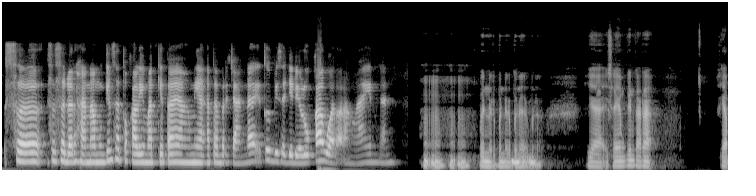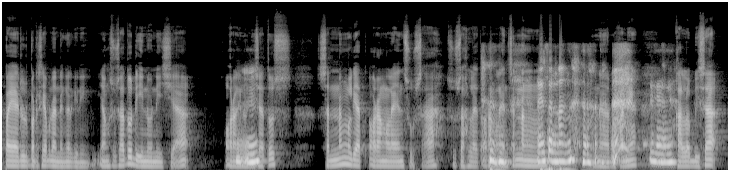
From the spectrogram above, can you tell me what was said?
se sesederhana mungkin satu kalimat kita yang niatnya bercanda itu bisa jadi luka buat orang lain kan. Bener bener bener hmm. bener. Ya istilahnya mungkin karena siapa ya dulu pernah saya pernah dengar gini, yang susah tuh di Indonesia orang. Indonesia tuh seneng lihat orang lain susah, susah lihat orang lain seneng. seneng. Benar, makanya yeah. kalau bisa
